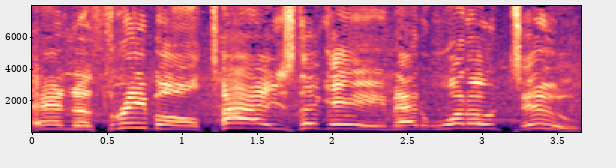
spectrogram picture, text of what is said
And the three ball ties the game at 102.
